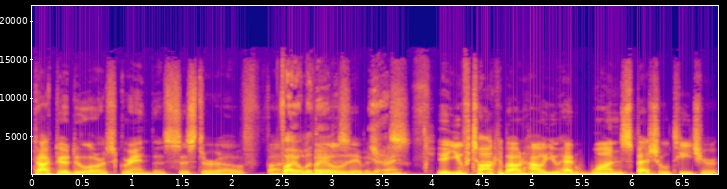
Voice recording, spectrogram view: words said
Dr. Dolores Grant, the sister of uh, Viola, Viola Davis, Davis yes. right? Yeah, you've talked about how you had one special teacher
